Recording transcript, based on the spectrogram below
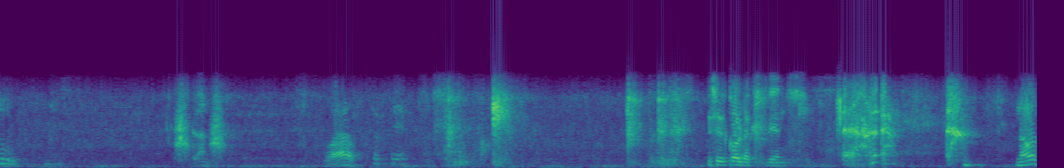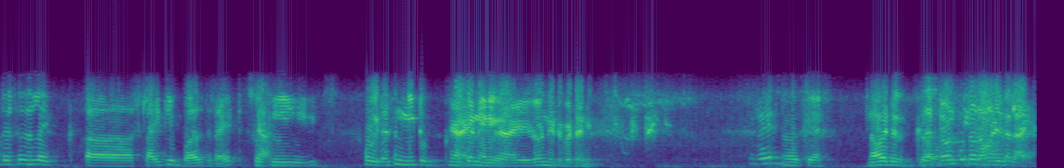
Ooh. Wow. Okay. This is called experience. now this is like uh, slightly buzzed, right? So Yeah. it. Oh, it doesn't need to fit Yeah, in anywhere. yeah, you don't need to fit anywhere. Red? Okay. Now it is Just don't put on ground is metal. black.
